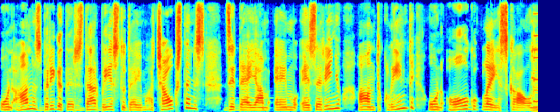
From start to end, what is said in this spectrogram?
un Annas brigaderes darba iestudējumā Čaukstenes dzirdējām Emu Ezeriņu, Antu Klinti un Olgu Lejaskalni.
